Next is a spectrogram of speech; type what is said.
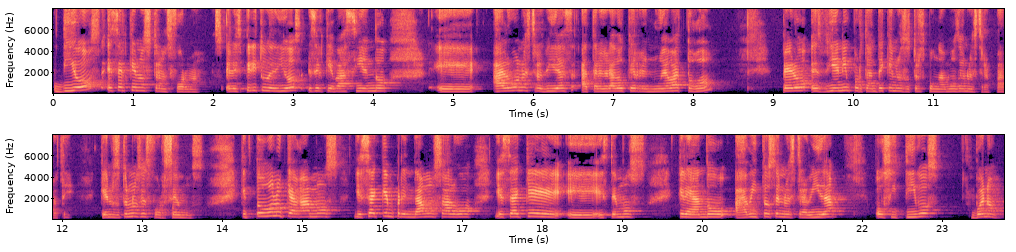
Dios es el que nos transforma. El Espíritu de Dios es el que va haciendo eh, algo en nuestras vidas a tal grado que renueva todo. Pero es bien importante que nosotros pongamos de nuestra parte, que nosotros nos esforcemos, que todo lo que hagamos, ya sea que emprendamos algo, ya sea que eh, estemos creando hábitos en nuestra vida positivos, bueno,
